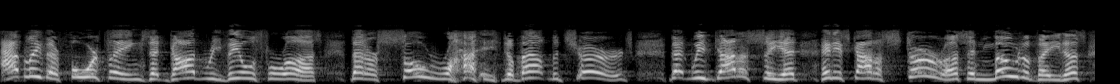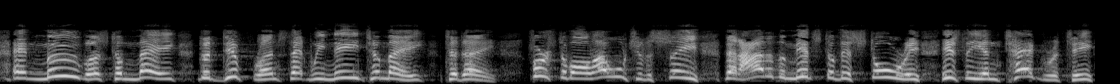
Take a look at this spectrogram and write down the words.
I believe there are four things that God reveals for us that are so right about the church that we've got to see it and it's got to stir us and motivate us and move us to make the difference that we need to make today. First of all, I want you to see that out of the midst of this story is the integrity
